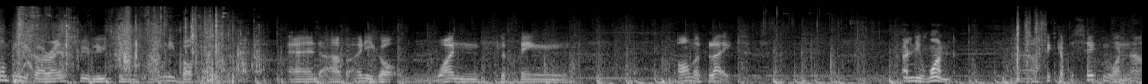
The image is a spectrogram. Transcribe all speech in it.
I ran through looting how many boxes and I've only got one flipping armor plate. Only one. Uh, I picked up a second one now.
